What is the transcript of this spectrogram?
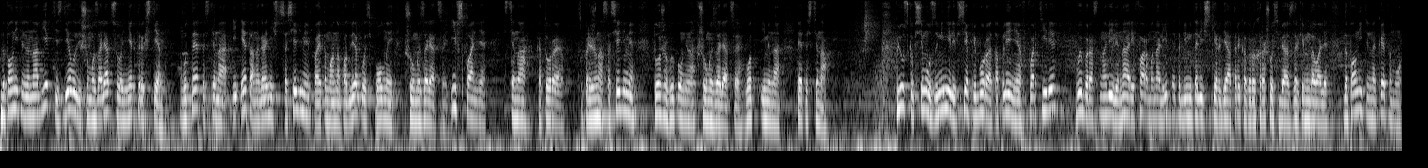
Дополнительно на объекте сделали шумоизоляцию некоторых стен. Вот эта стена и эта, она граничит с соседями, поэтому она подверглась полной шумоизоляции. И в спальне стена, которая сопряжена с соседями, тоже выполнена в шумоизоляции. Вот именно эта стена. Плюс ко всему заменили все приборы отопления в квартире. Выбор остановили на Refar Monolith. Это биметаллические радиаторы, которые хорошо себя зарекомендовали. Дополнительно к этому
